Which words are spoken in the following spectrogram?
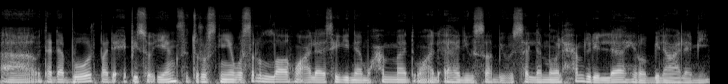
uh, tadabbur pada episod yang seterusnya. Wassallallahu ala sayyidina Muhammad wa ala alihi wasallam walhamdulillahi rabbil alamin.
